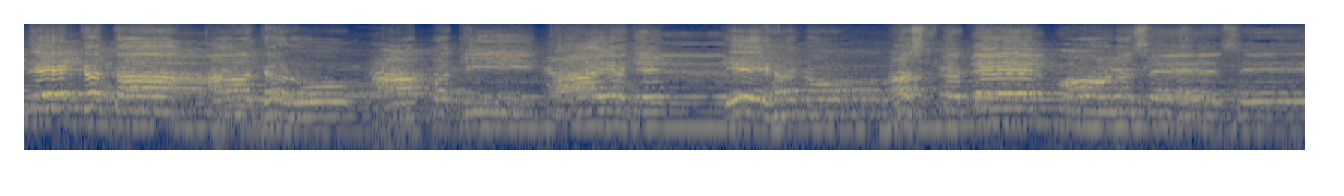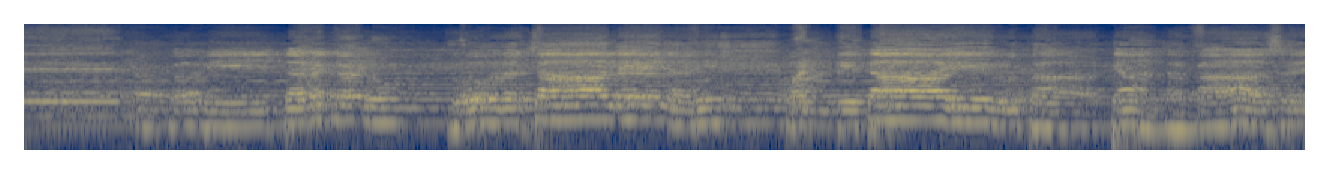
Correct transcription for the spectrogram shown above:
દેખતા આધળો આપથી થાય જે દેહનો હસ્ત કવિ તર્કનું જોર ચાલે નહીં પંડિતાઈ વૃથા ત્યાં તકાશે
